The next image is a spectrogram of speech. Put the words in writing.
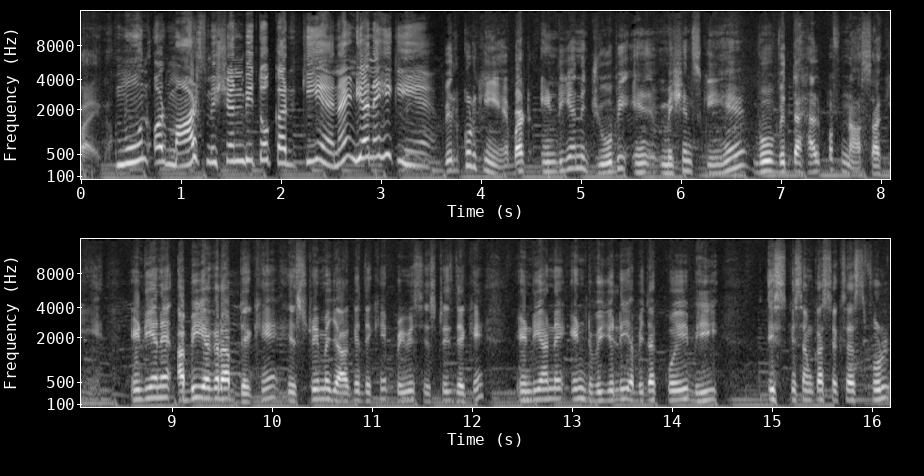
पाएगा। मून और मार्स मिशन भी तो कर किए हैं ना इंडिया ने ही किए हैं? बिल्कुल किए हैं बट इंडिया ने जो भी मिशन की हैं वो with the help of NASA की हैं। इंडिया ने अभी अगर आप देखें हिस्ट्री में जाके देखें प्रीवियस हिस्ट्रीज देखें इंडिया ने इंडिविजुअली अभी तक कोई भी इस किस्म का सक्सेसफुल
